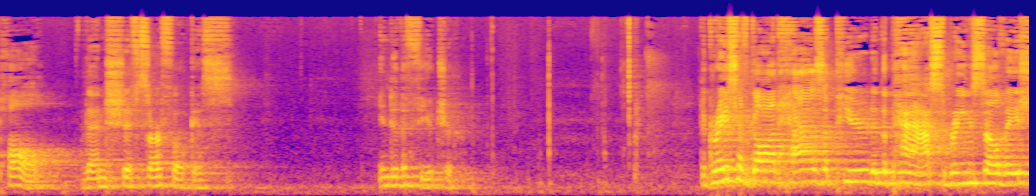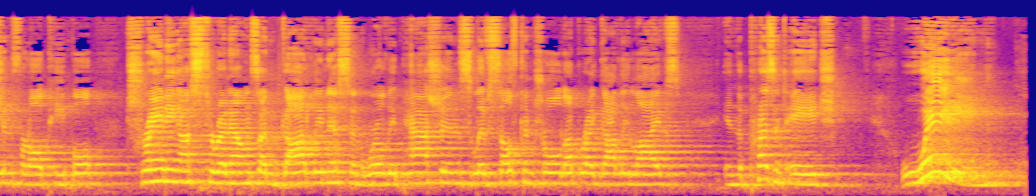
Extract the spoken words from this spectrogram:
Paul then shifts our focus into the future. The grace of God has appeared in the past, bringing salvation for all people, training us to renounce ungodliness and worldly passions, live self controlled, upright, godly lives in the present age, waiting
